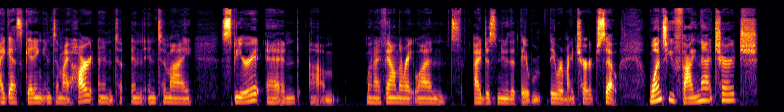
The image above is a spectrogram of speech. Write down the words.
I guess, getting into my heart and into, and into my spirit. And um, when I found the right ones, I just knew that they were, they were my church. So once you find that church,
